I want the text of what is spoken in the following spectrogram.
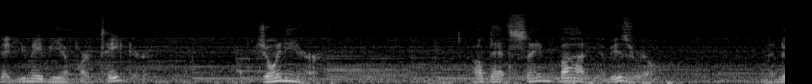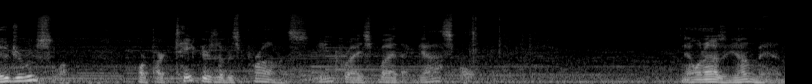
that you may be a partaker, a joint heir of that same body of Israel in the New Jerusalem, or partakers of his promise in Christ by the gospel. Now, when I was a young man,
